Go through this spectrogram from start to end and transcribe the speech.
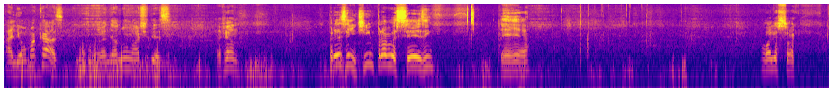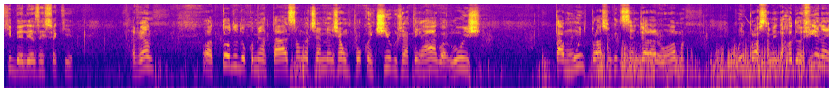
Ali é uma casa. Tá vendendo um lote desse. Tá vendo? Presentinho para vocês, hein? É. Olha só que beleza isso aqui. Tá vendo? Ó, todo documentado, são loteamentos já um pouco antigos, já tem água, luz. Tá muito próximo aqui do centro de Araruama. Muito próximo também da rodovia, né?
